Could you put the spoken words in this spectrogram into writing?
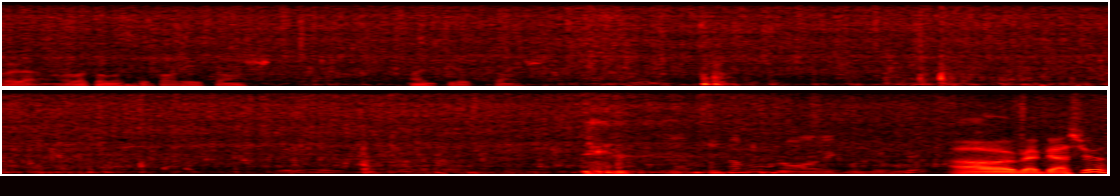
Voilà, on va commencer par les tanches. Un kilo de tanches. Ah ben bien sûr.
